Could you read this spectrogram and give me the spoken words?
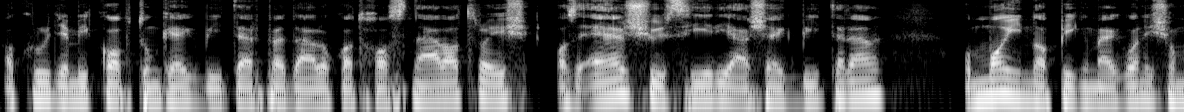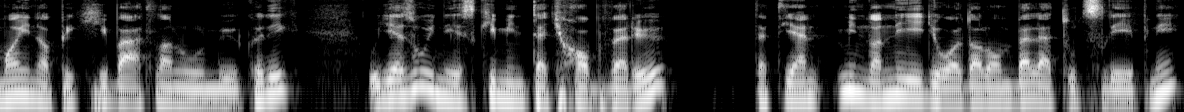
akkor ugye mi kaptunk Eggbeater pedálokat használatra, és az első szériás Eggbeaterem a mai napig megvan, és a mai napig hibátlanul működik. Ugye ez úgy néz ki, mint egy habverő, tehát ilyen mind a négy oldalon bele tudsz lépni,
